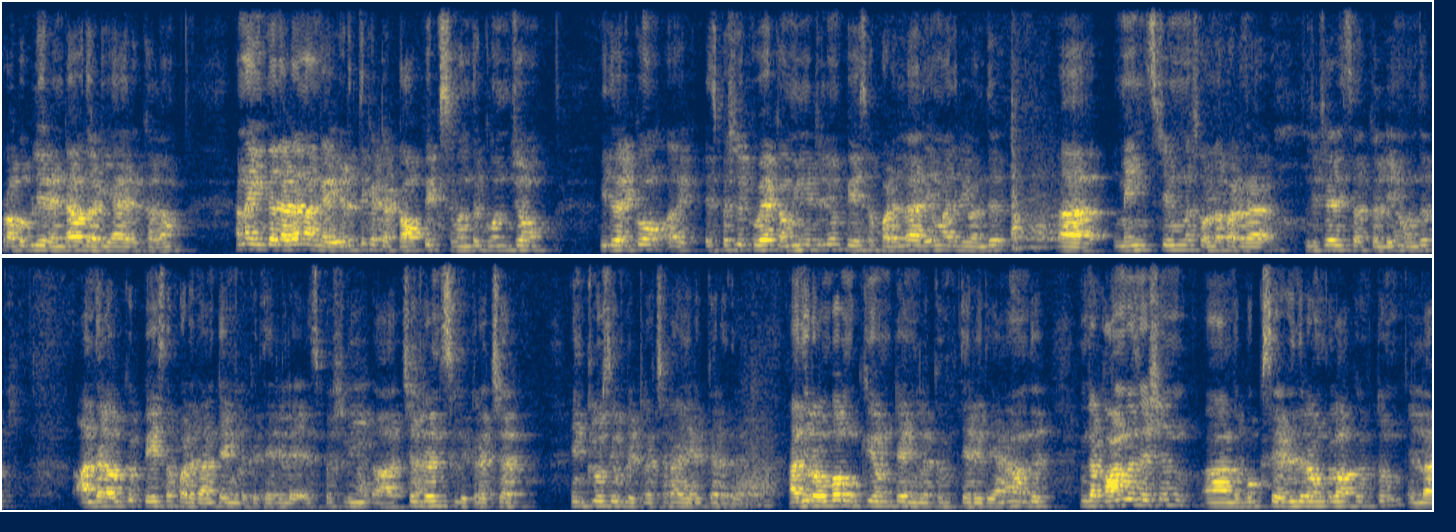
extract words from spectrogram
ப்ராபப்ளி ரெண்டாவது அடியாக இருக்கலாம். ஆனால் இந்த தடவை நாங்கள் எடுத்துக்கிட்ட டாபிக்ஸ் வந்து கொஞ்சம் இது வரைக்கும் எஸ்பெஷலி குவேர் கம்யூனிட்டிலையும் பேசப்படலை. அதே மாதிரி வந்து மெயின் ஸ்ட்ரீம்னு சொல்லப்படுற லிட்ரரி சர்க்கிள்லையும் வந்து அந்தளவுக்கு பேசப்படுதான்ட்டு எங்களுக்கு தெரியல. எஸ்பெஷலி சில்ட்ரன்ஸ் லிட்ரேச்சர் இன்க்ளூசிவ் லிட்ரேச்சராக இருக்கிறது. அது ரொம்ப முக்கியம்ட்டு எங்களுக்கு தெரியுது. ஏன்னா வந்து இந்த கான்வர்சேஷன் அந்த புக்ஸ் எழுதுகிறவங்களாகட்டும் இல்லை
